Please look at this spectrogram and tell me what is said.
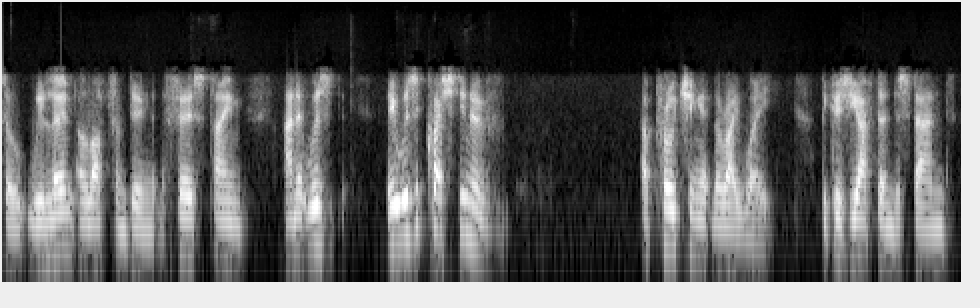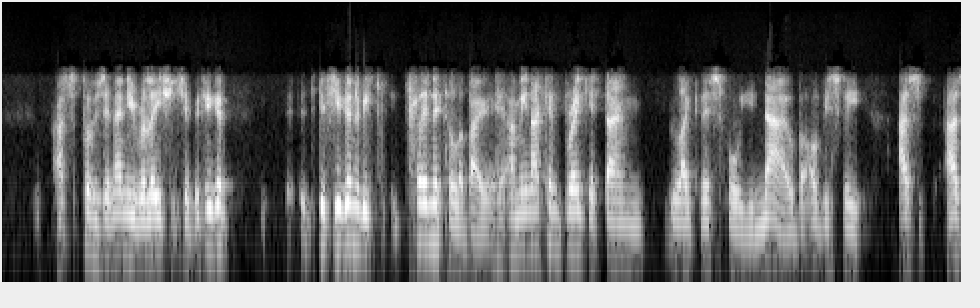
so we learned a lot from doing it the first time, and it was it was a question of approaching it the right way, because you have to understand, I suppose, in any relationship, if you get if you're going to be clinical about it, I mean, I can break it down like this for you now, but obviously, as as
